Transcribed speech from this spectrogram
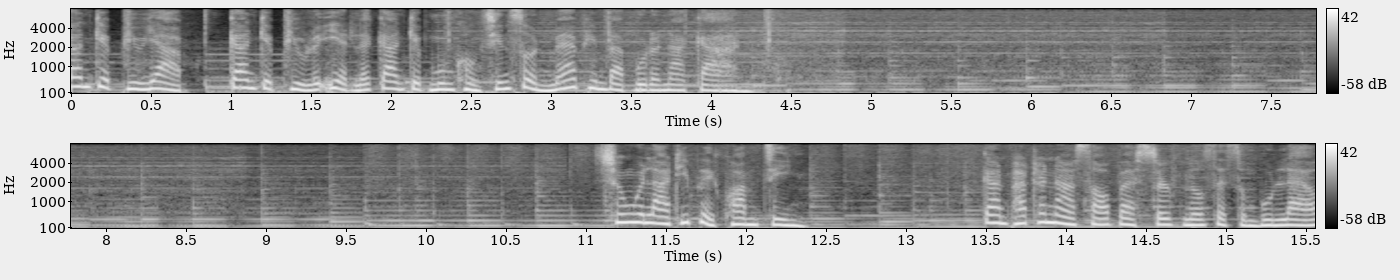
การเก็บผิวหยาบ การเก็บผิวละเอียดและการเก็บมุมของชิ้นส่วนแม่พิมพ์แบบบูรณาการ ช่วงเวลาที่เผยความจริง การพัฒนาซอฟต์แวร์ Surf Mill เสร็จสมบูรณ์แล้ว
